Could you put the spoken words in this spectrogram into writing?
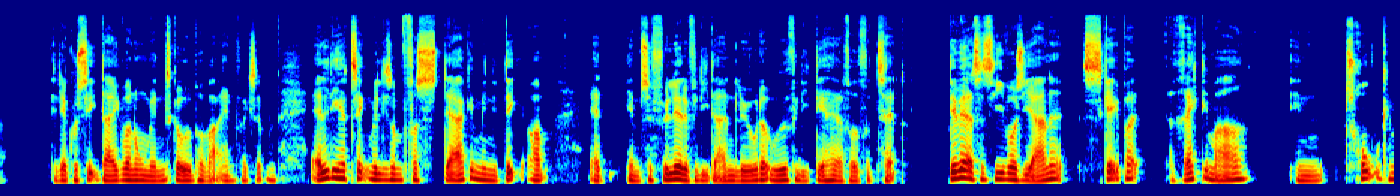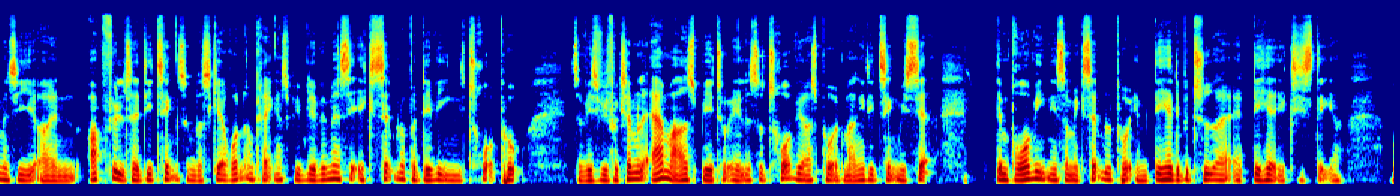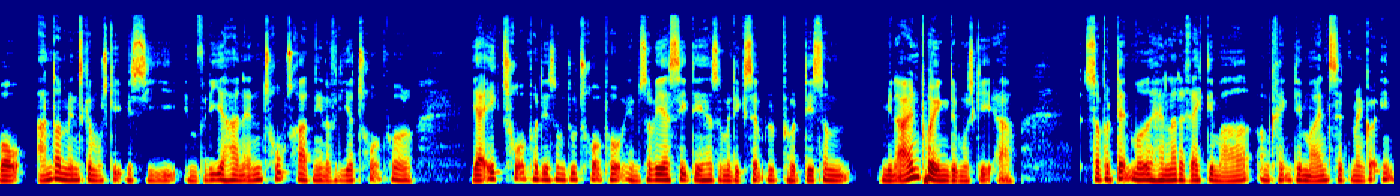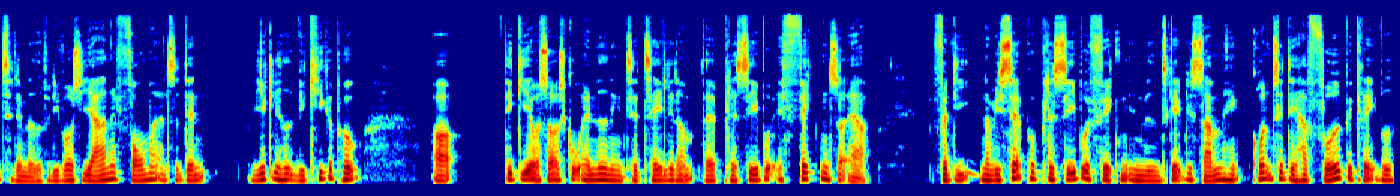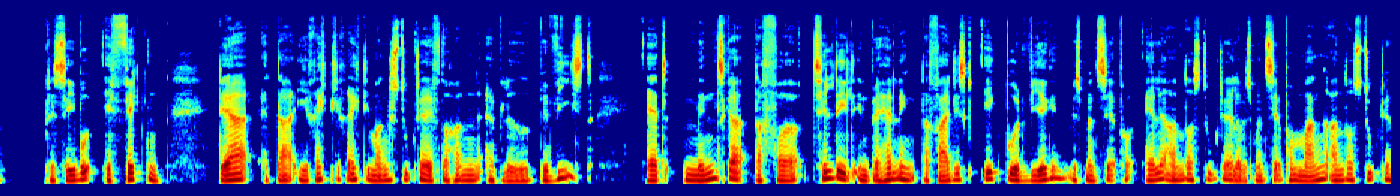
at jeg kunne se, at der ikke var nogen mennesker ude på vejen, for eksempel. Alle de her ting vil ligesom forstærke min idé om, at jamen, selvfølgelig er det, fordi der er en løve derude, fordi det har jeg fået fortalt. Det vil altså sige, at vores hjerne skaber rigtig meget en tro, kan man sige, og en opfyldelse af de ting, som der sker rundt omkring os. Vi bliver ved med at se eksempler på det, vi egentlig tror på. Så hvis vi for eksempel er meget spirituelle, så tror vi også på, at mange af de ting, vi ser, dem bruger vi egentlig som eksempel på, at det her det betyder, at det her eksisterer. Hvor andre mennesker måske vil sige, jamen fordi jeg har en anden trosretning, eller fordi jeg tror på, jeg ikke tror på det, som du tror på, jamen så vil jeg se det her som et eksempel på det, som min egen pointe måske er. Så på den måde handler det rigtig meget omkring det mindset, man går ind til det med, fordi vores hjerne former altså den virkelighed, vi kigger på, og det giver os også god anledning til at tale lidt om, hvad placeboeffekten så er. Fordi når vi ser på placeboeffekten i en videnskabelig sammenhæng, grund til, at det har fået begrebet placeboeffekten, det er, at der i rigtig, rigtig mange studier efterhånden er blevet bevist, at mennesker, der får tildelt en behandling, der faktisk ikke burde virke, hvis man ser på alle andre studier, eller hvis man ser på mange andre studier,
